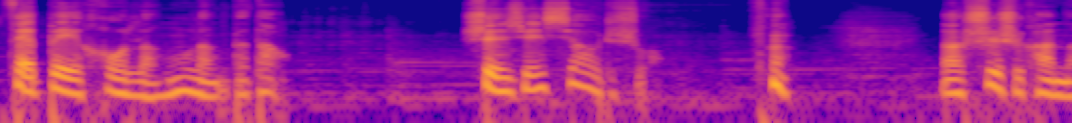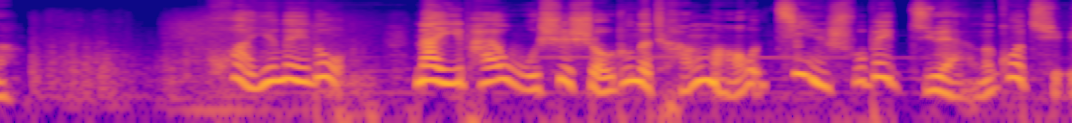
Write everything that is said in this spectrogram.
在背后冷冷的道。沈轩笑着说：“哼，那试试看呢。”话音未落。那一排武士手中的长矛尽数被卷了过去，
